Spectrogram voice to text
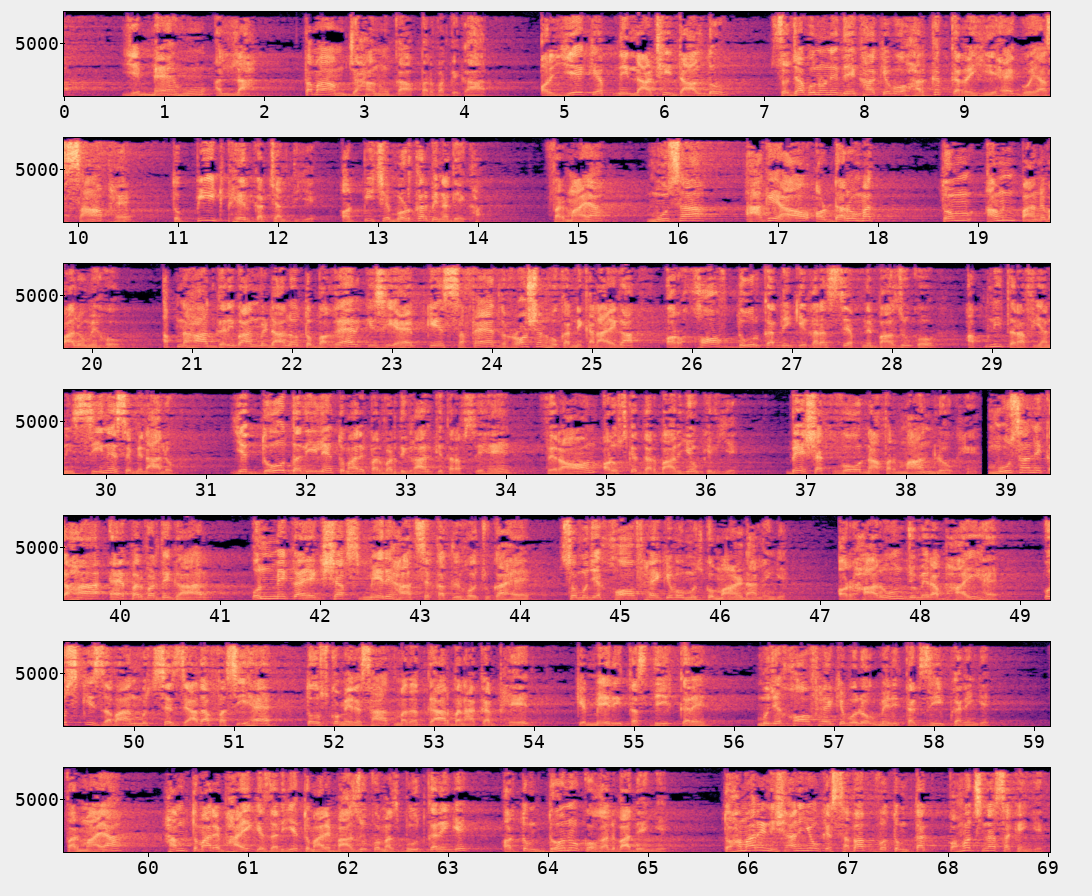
یہ میں ہوں اللہ، تمام جہانوں کا پروردگار۔ اور یہ کہ اپنی لاٹھی ڈال دو، سو جب انہوں نے دیکھا کہ وہ حرکت کر رہی ہے، گویا سانپ ہے، تو پیٹ پھیر کر چل دیے اور پیچھے مڑ کر بھی نہ دیکھا۔ فرمایا موسا آگے آؤ اور ڈرو مت۔ تم امن پانے والوں میں ہو۔ اپنا ہاتھ گریبان میں ڈالو تو بغیر کسی عیب کے سفید روشن ہو کر نکل آئے گا اور خوف دور کرنے کی غرض سے اپنے بازو کو اپنی طرف یعنی سینے سے ملا لو۔ یہ دو دلیلیں تمہارے پروردگار کی طرف سے ہیں فرعون اور اس کے درباریوں کے لیے۔ بے شک وہ نافرمان لوگ ہیں۔ موسا نے کہا، اے پروردگار، ان میں کا ایک شخص میرے ہاتھ سے قتل ہو چکا ہے، سو مجھے خوف ہے کہ وہ مجھ کو مار ڈالیں گے۔ اور ہارون جو میرا بھائی ہے، اس کی زبان مجھ سے زیادہ فسی ہے، تو اس کو میرے ساتھ مددگار بنا کر بھیج کہ میری تصدیق کرے۔ مجھے خوف ہے کہ وہ لوگ میری تکزیب کریں گے۔ فرمایا، ہم تمہارے بھائی کے ذریعے تمہارے بازو کو مضبوط کریں گے اور تم دونوں کو غلبہ دیں گے۔ تو ہماری نشانیوں کے سبب وہ تم تک پہنچ نہ سکیں گے۔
